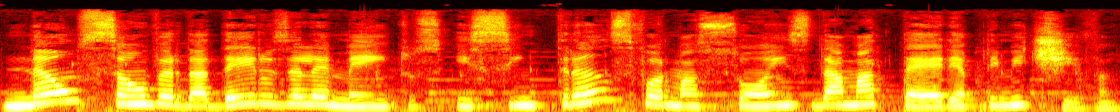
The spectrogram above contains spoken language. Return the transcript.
não são verdadeiros elementos, e sim transformações da matéria primitiva.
